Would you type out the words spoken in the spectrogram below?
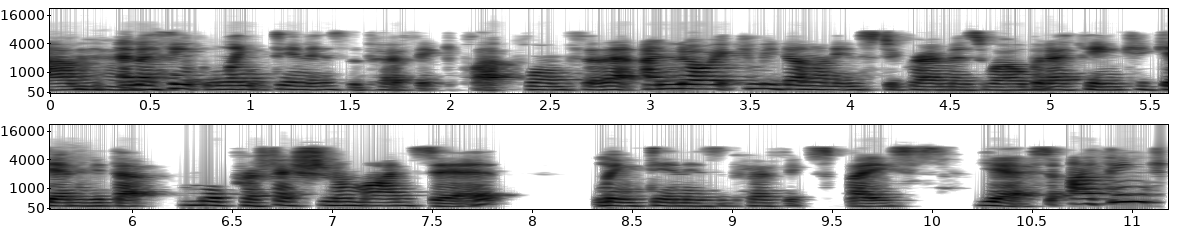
Um, mm-hmm. And I think LinkedIn is the perfect platform for that. I know it can be done on Instagram as well, but I think, again, with that more professional mindset, LinkedIn is the perfect space. Yes, yeah, so I think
